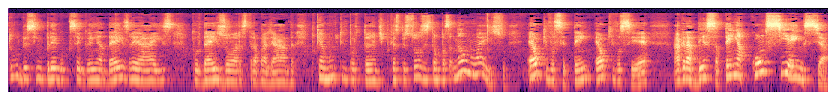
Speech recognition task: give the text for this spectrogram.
tudo esse emprego que você ganha 10 reais por 10 horas trabalhada, porque é muito importante, porque as pessoas estão passando. Não, não é isso. É o que você tem, é o que você é. Agradeça, tenha consciência.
